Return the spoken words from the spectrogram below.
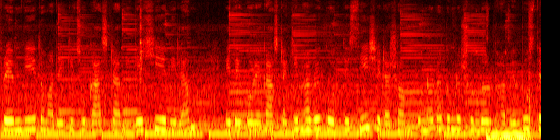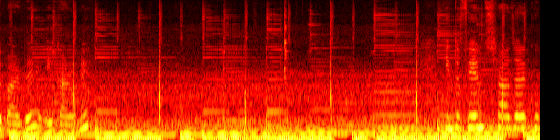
ফ্রেম দিয়ে তোমাদের কিছু কাজটা আমি দেখিয়ে দিলাম। এতে করে কাজটা কীভাবে করতেছি সেটা সম্পূর্ণটা তোমরা সুন্দরভাবে বুঝতে পারবে এই কারণে। ফ্রেম সাজার খুব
